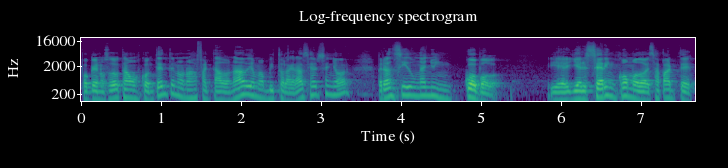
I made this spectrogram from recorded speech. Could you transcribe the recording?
porque nosotros estamos contentos, no nos ha faltado nada y hemos visto la gracia del Señor, pero han sido un año incómodo. Y el, ser incómodo, esa parte,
